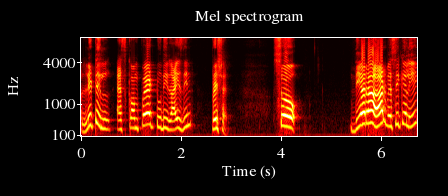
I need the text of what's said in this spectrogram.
little as compared to the rise in pressure. So, there are basically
